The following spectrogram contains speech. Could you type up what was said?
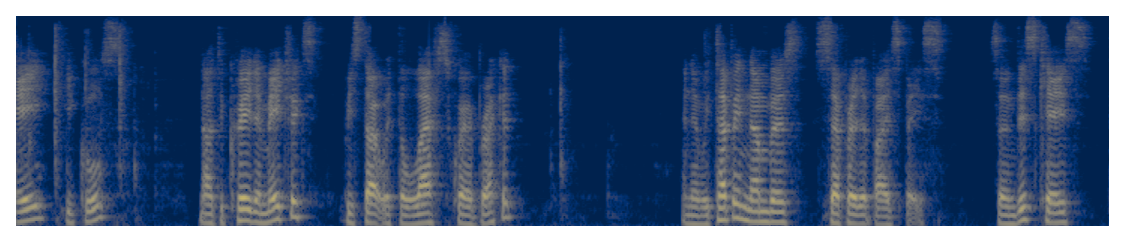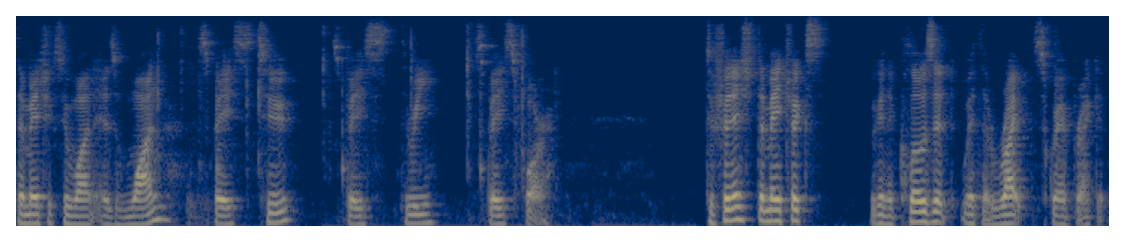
a equals. Now to create a matrix, we start with the left square bracket, and then we type in numbers separated by a space. So in this case, the matrix we want is 1, space 2, space 3, space 4. To finish the matrix, we're going to close it with a right square bracket.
